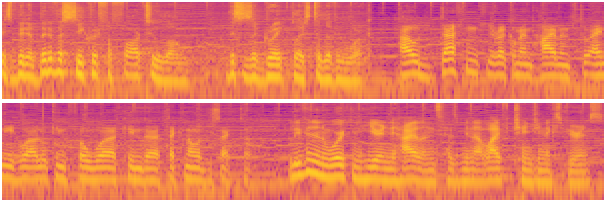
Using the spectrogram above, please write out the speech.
It's been a bit of a secret for far too long. This is a great place to live and work. I would definitely recommend Highlands to any who are looking for work in the technology sector. Living and working here in the Highlands has been a life-changing experience.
